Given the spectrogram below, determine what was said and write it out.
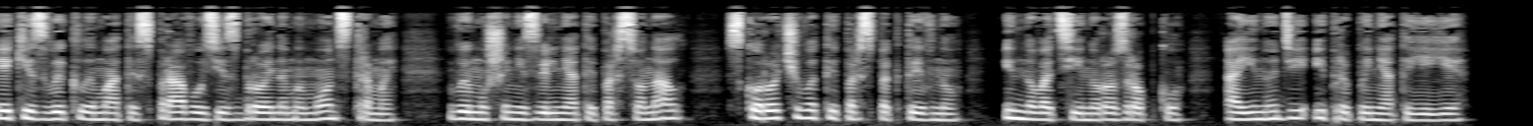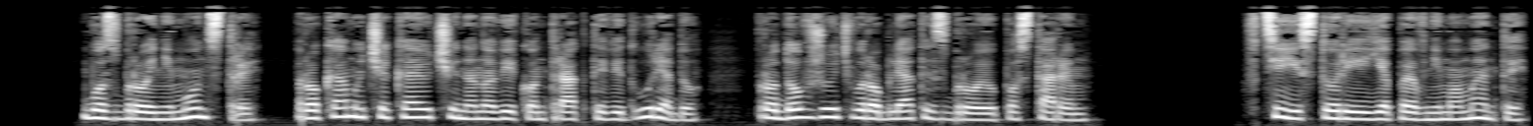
які звикли мати справу зі збройними монстрами, вимушені звільняти персонал, скорочувати перспективну, інноваційну розробку, а іноді і припиняти її. Бо збройні монстри, роками чекаючи на нові контракти від уряду, продовжують виробляти зброю по старим. В цій історії є певні моменти,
